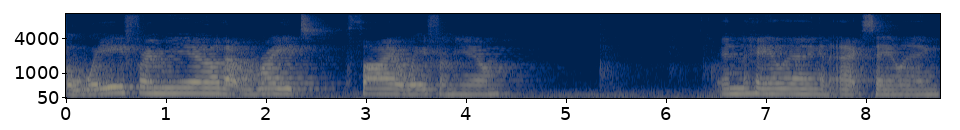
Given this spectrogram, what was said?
away from you, that right thigh away from you. Inhaling and exhaling.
